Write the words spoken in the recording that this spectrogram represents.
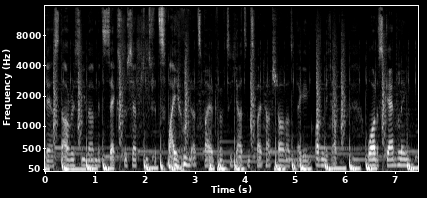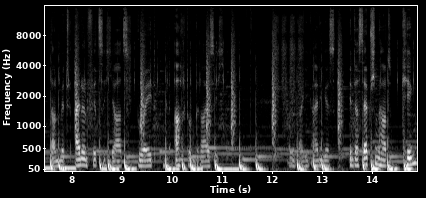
der Star Receiver mit 6 Receptions für 252 Yards und 2 Touchdowns, also der ging ordentlich ab. Wallace Gantling dann mit 41 Yards, Braid mit 38. Also da ging einiges. Interception hat King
